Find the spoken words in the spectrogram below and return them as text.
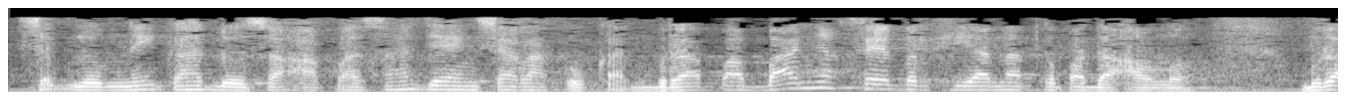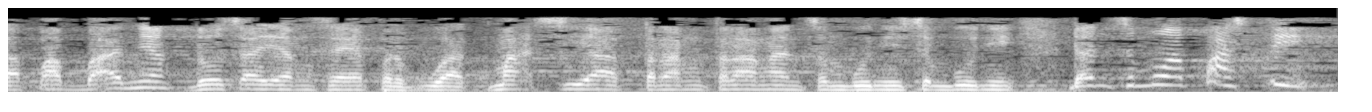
Sebelum nikah dosa apa saja yang saya lakukan? Berapa banyak saya berkhianat kepada Allah? Berapa banyak dosa yang saya perbuat? Maksiat, terang-terangan, sembunyi-sembunyi. Dan semua pasti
